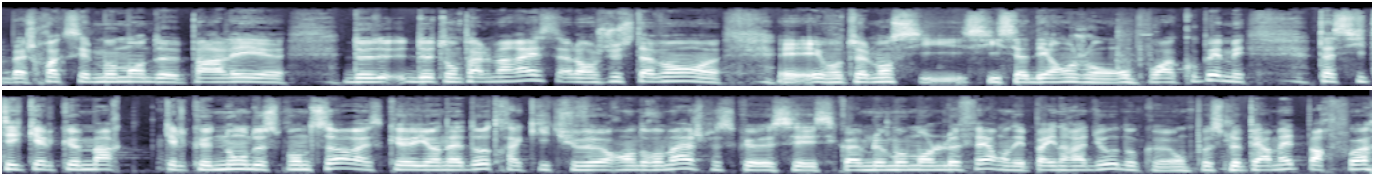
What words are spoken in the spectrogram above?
Bah, je crois que c'est le moment de parler euh, de, de, ton palmarès. Alors, juste avant, éventuellement, si, si ça dérange, on, on pourra couper, mais tu as cité quelques marques, quelques noms de sponsors. Est-ce qu'il y en a d'autres à qui tu veux rendre hommage? Parce que c'est quand même le moment de le faire. On n'est pas une radio, donc on peut se le permettre parfois.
